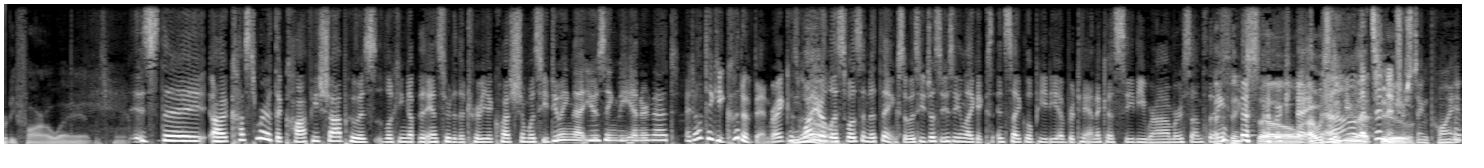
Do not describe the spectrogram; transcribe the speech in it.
pretty far away at this point. Is the uh, customer at the coffee shop who is looking up the answer to the trivia question was he doing that using the internet? I don't think he could have been, right? Because No. wireless wasn't a thing. So was he just using like Encyclopedia Britannica CD-ROM or something? I think so. Okay. I was thinking Oh, that that's too. an interesting point.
